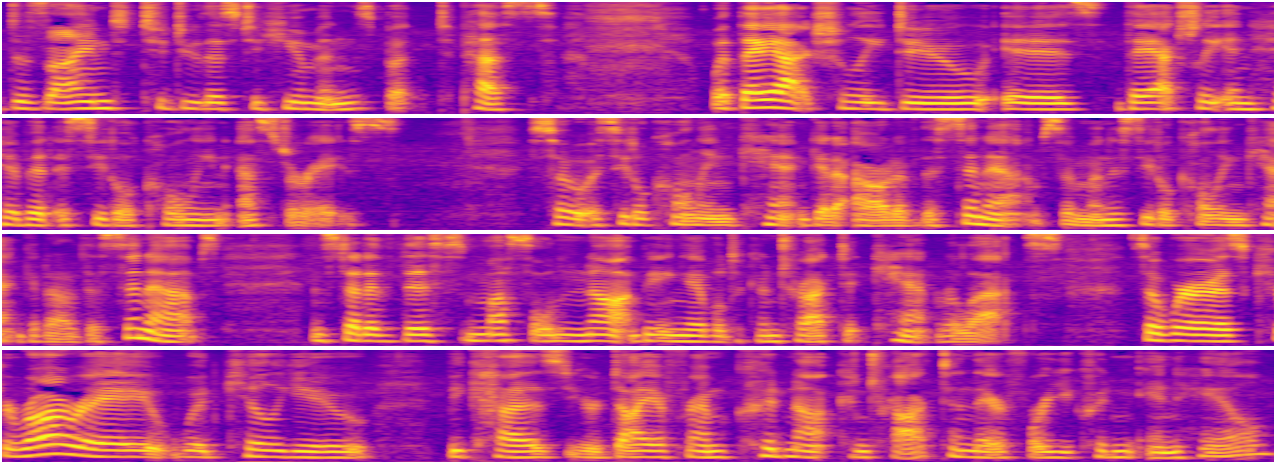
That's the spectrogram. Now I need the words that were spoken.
designed to do this to humans, but to pests. What they actually do is they actually inhibit acetylcholine esterase. So acetylcholine can't get out of the synapse. And when acetylcholine can't get out of the synapse, instead of this muscle not being able to contract, it can't relax. So whereas curare would kill you because your diaphragm could not contract and therefore you couldn't inhale,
